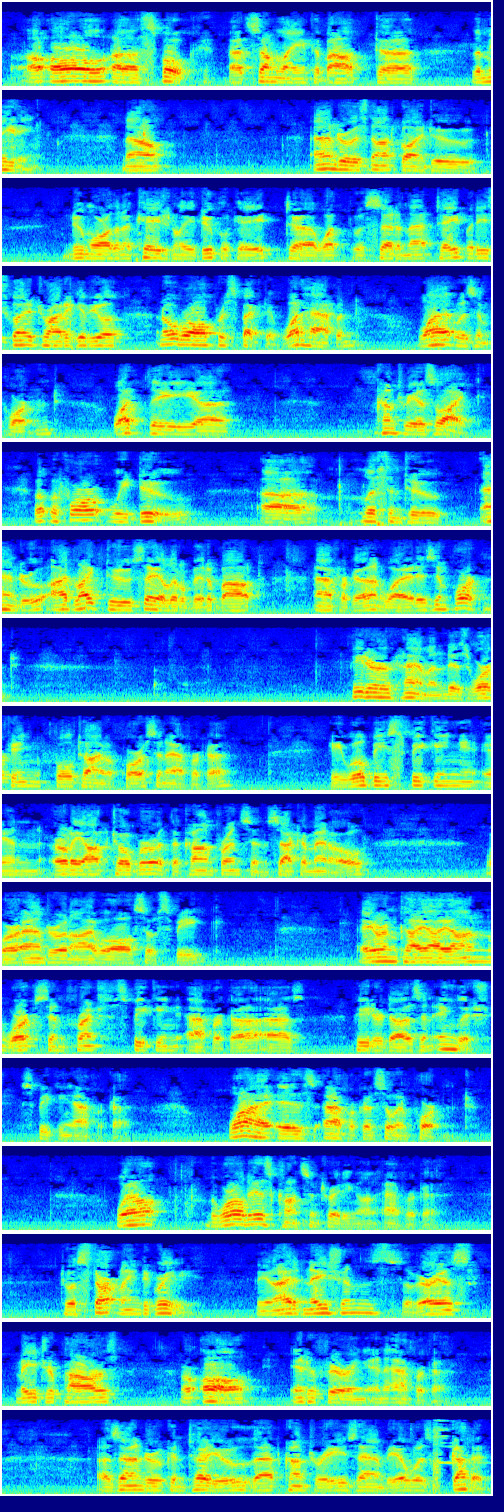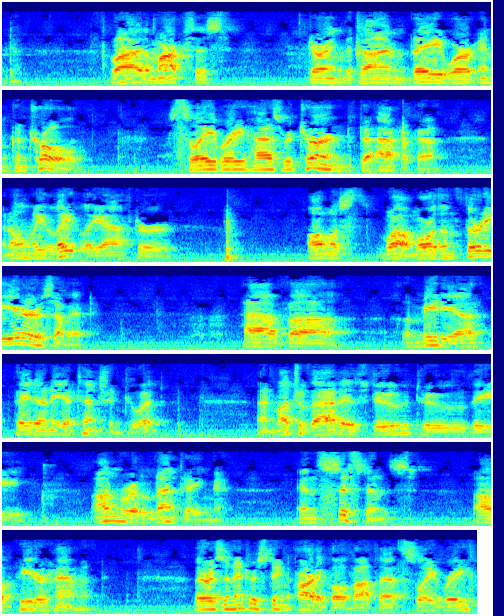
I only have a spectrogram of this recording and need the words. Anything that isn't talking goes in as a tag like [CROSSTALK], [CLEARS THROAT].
all uh, spoke at some length about uh, the meeting. Now, Andrew is not going to do more than occasionally duplicate uh, what was said in that tape, but he's going to try to give you a, an overall perspective. What happened, why it was important, what the uh, country is like. But before we do uh, listen to Andrew, I'd like to say a little bit about Africa and why it is important. Peter Hammond is working full time, of course, in Africa. He will be speaking in early October at the conference in Sacramento, where Andrew and I will also speak. Aaron Kayayan works in French-speaking Africa as Peter does in English-speaking Africa. Why is Africa so important? Well, the world is concentrating on Africa to a startling degree. The United Nations, the various major powers are all interfering in Africa. As Andrew can tell you, that country, Zambia, was gutted by the Marxists during the time they were in control. Slavery has returned to Africa, and only lately after almost, well, more than 30 years of it, have uh, the media paid any attention to it. And much of that is due to the unrelenting insistence of Peter Hammond. There is an interesting article about that slavery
